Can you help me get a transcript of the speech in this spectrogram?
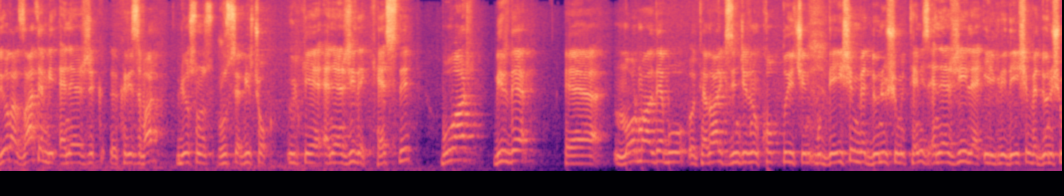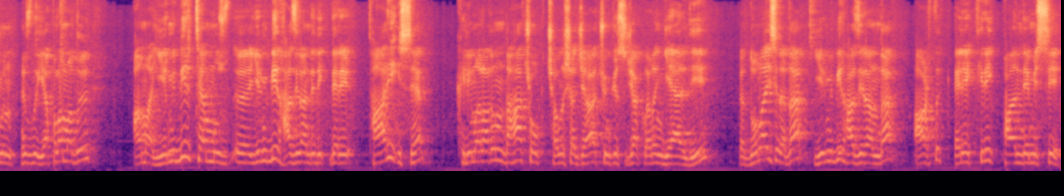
Diyorlar zaten bir enerji krizi var. Biliyorsunuz Rusya birçok ülkeye enerjiyi de kesti. Bu var. Bir de e, normalde bu tedarik zincirinin koptuğu için bu değişim ve dönüşümü temiz enerjiyle ilgili değişim ve dönüşümün hızlı yapılamadığı ama 21 Temmuz e, 21 Haziran dedikleri tarih ise klimaların daha çok çalışacağı çünkü sıcakların geldiği ve dolayısıyla da 21 Haziran'da artık elektrik pandemisi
